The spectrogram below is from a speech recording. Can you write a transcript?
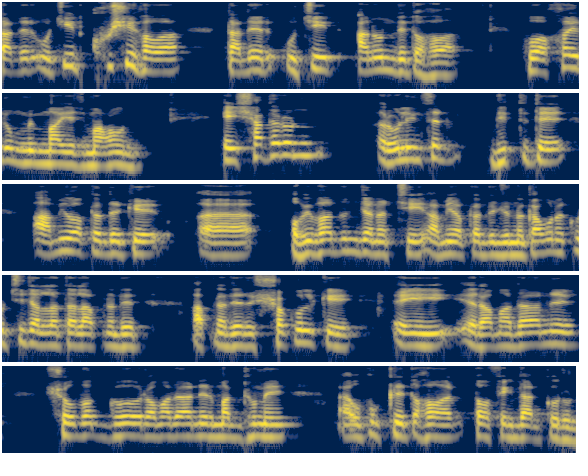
তাদের উচিত খুশি হওয়া, তাদের উচিত আনন্দিত হওয়া। হুয়া খৈরুম মিম্মা ইজমাউন এই সাধারণ রুলিংসের ভিত্তিতে আমিও আপনাদেরকে অভিবাদন জানাচ্ছি। আমি আপনাদের জন্য কামনা করছি যে আল্লাহ তালা আপনাদের আপনাদের সকলকে এই রমাদানের সৌভাগ্য রমাদানের মাধ্যমে উপকৃত হওয়ার তৌফিক দান করুন।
